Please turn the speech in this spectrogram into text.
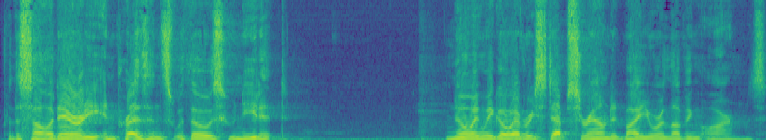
for the solidarity and presence with those who need it knowing we go every step surrounded by your loving arms.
